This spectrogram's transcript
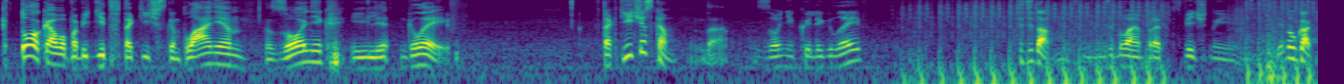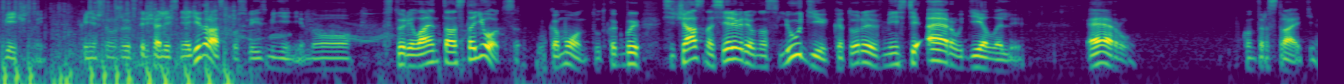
Кто кого победит в тактическом плане? Зоник или Глейв? В тактическом? Да. Зоник или Глейв? Кстати, да, не забываем про этот вечный... Ну, как вечный? Конечно, уже встречались не один раз после изменений, но storyline -то остается. Come on, тут как бы сейчас на сервере у нас люди, которые вместе Эру делали. Эру в Counter-Strike.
